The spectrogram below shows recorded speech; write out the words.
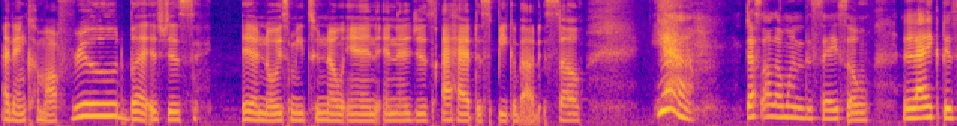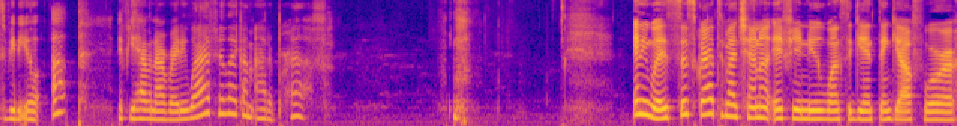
I didn't come off rude, but it's just it annoys me to no end and it just I had to speak about it. So yeah, that's all I wanted to say. So like this video up if you haven't already. Why I feel like I'm out of breath. Anyways, subscribe to my channel if you're new. Once again, thank y'all for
